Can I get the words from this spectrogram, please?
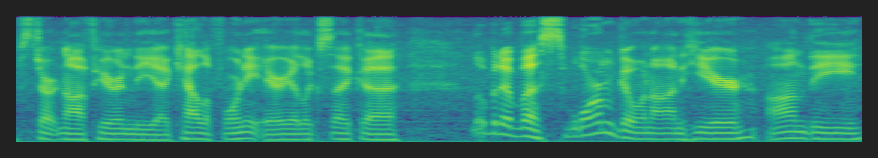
Starting off here in the uh, California area. Looks like a little bit of a swarm going on here on the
